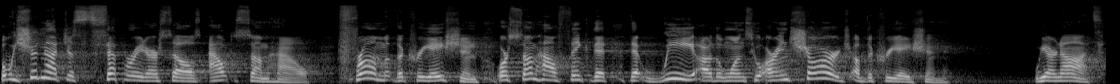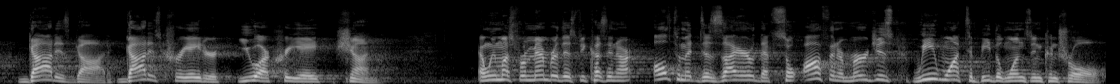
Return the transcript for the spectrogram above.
But we should not just separate ourselves out somehow from the creation or somehow think that, that we are the ones who are in charge of the creation. We are not. God is God. God is creator. You are creation. And we must remember this because in our ultimate desire that so often emerges, we want to be the ones in control.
